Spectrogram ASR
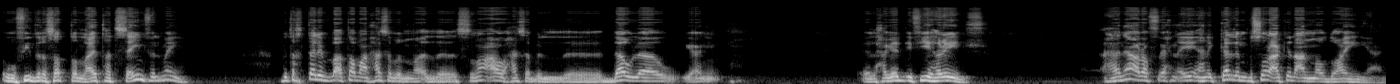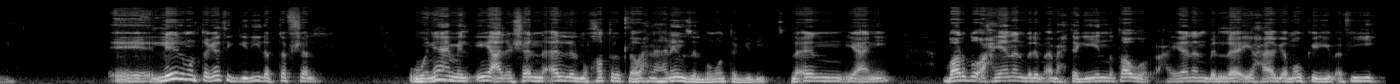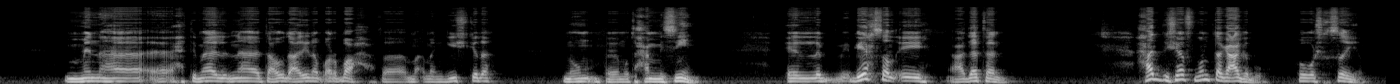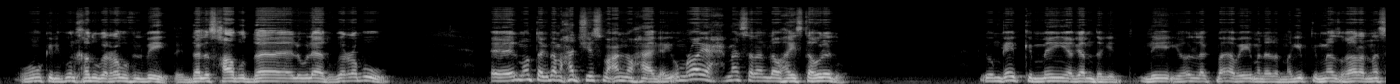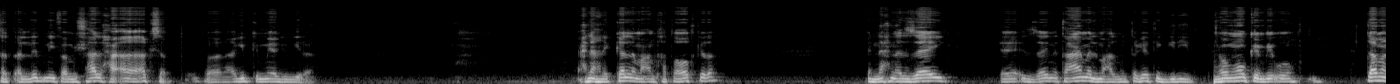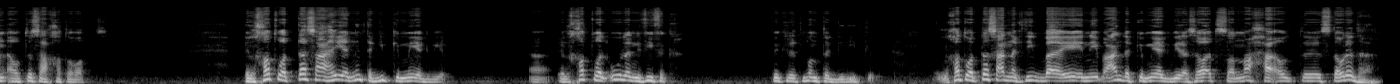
وفي دراسات طلعتها 90% بتختلف بقى طبعا حسب الصناعة وحسب الدولة يعني الحاجات دي فيها رينج هنعرف إحنا إيه؟ هنتكلم بسرعة كده عن موضوعين يعني. إيه ليه المنتجات الجديدة بتفشل؟ ونعمل إيه علشان نقلل مخاطرة لو إحنا هننزل بمنتج جديد؟ لأن يعني برضو أحيانا بنبقى محتاجين نطور أحيانا بنلاقي حاجة ممكن يبقى فيه منها احتمال إنها تعود علينا بأرباح فما نجيش كده نقوم متحمسين. اللي بيحصل إيه عادة؟ حد شاف منتج عجبه هو شخصيا وممكن يكون خده جربه في البيت ده لأصحابه ده لاولاده جربوه. المنتج ده ما حدش يسمع عنه حاجة يقوم رايح مثلا لو هيستورده يقوم جايب كمية جامدة جدا. ليه؟ يقول لك بقى إيه ما أنا لما أجيب كمية صغيرة الناس هتقلدني فمش هلحق أكسب فأنا أجيب كمية كبيرة. إحنا هنتكلم عن خطوات كده إن إحنا إزاي إزاي نتعامل مع المنتجات الجديدة. هو ممكن بيبقوا 8 أو 9 خطوات. الخطوة التاسعة هي إن أنت تجيب كمية كبيرة. آه. الخطوة الأولى إن في فكرة فكرة منتج جديد كده. الخطوة التاسعة إنك تجيب بقى إيه إن يبقى عندك كمية كبيرة سواء تصنعها أو تستوردها.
